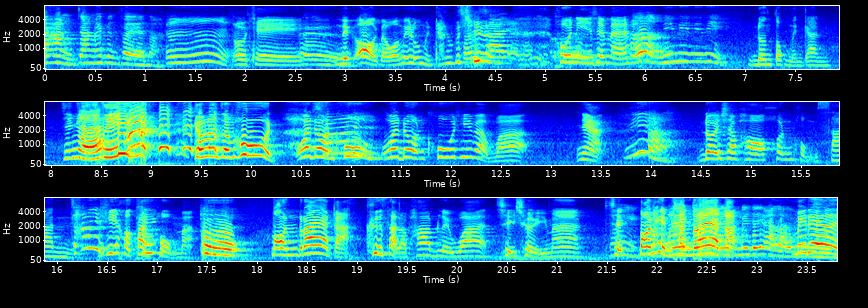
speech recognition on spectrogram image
จ้างจ้างให้เป็นแฟนอะ อืมโอเค เออ นึกออกแต่ว่าไม่รู้เหมือนกันว่าใช่ชื่อ ใช่อันนั้นอีกคู่นี้ใช่ไหม เออนี่นี่นี่นี่โดนตกเหมือนกัน จริงเหรอจริง กำลังจะพูดว่าโดนคู่ว่าโดนคู่ที่แบบว่า เนี่ยเนี่ย โดยเฉพาะคนผมสั้นที่เขาตัดผมอะถูก ตอนแรกอะคือสารภาพเลยว่าเฉยๆมากใช่ตอนเห็นครั้งแรกอะไม่ได้อะไรไม่ได้อะไร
